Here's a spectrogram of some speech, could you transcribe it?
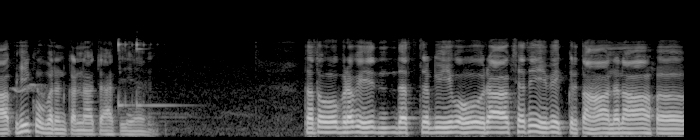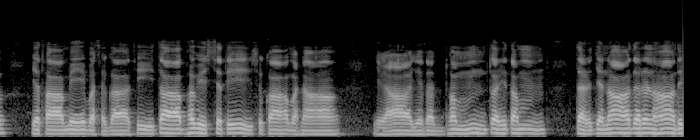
आप ही को वर्ण करना चाहती हैं। ततो ब्रवीदस्त्रग्रीवो राक्षसी विकृताननाः। यथा मे वसगा सीता भविष्यति सुकामना। या यदध्वं त्वरितं तर्जनादरणादि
